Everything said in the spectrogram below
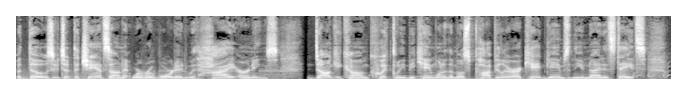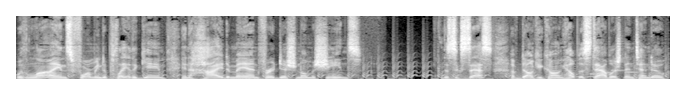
But those who took the chance on it were rewarded with high earnings. Donkey Kong quickly became one of the most popular arcade games in the United States, with lines forming to play the game and high demand for additional machines. The success of Donkey Kong helped establish Nintendo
